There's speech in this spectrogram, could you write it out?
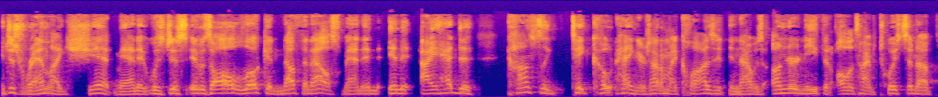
It just ran like shit, man. It was just it was all look and nothing else, man. And and it, I had to constantly take coat hangers out of my closet, and I was underneath it all the time, twisting up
